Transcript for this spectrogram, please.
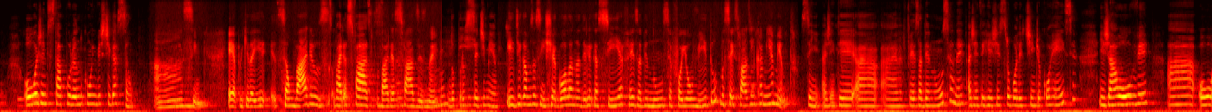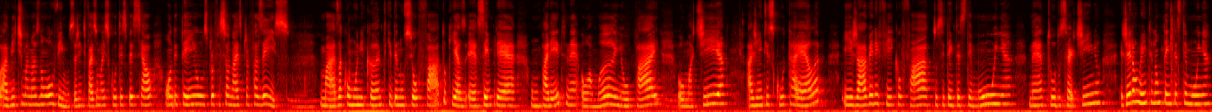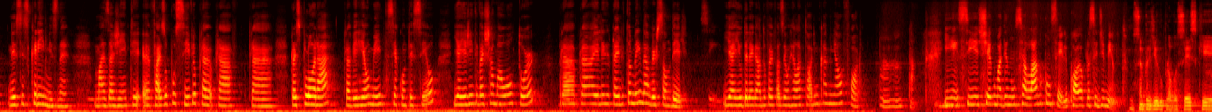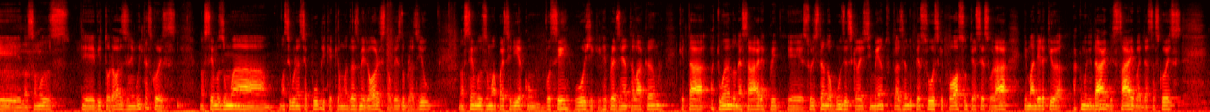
ou a gente está apurando com investigação. Ah, sim. É, porque daí são vários... Várias fases. Várias fases, né? Do procedimento. E, e, digamos assim, chegou lá na delegacia, fez a denúncia, foi ouvido, vocês fazem encaminhamento. Sim, a gente a, a, fez a denúncia, né? A gente registra o boletim de ocorrência e já houve a, ou a vítima nós não ouvimos. A gente faz uma escuta especial onde tem os profissionais para fazer isso. Mas a comunicante que denunciou o fato, que é, é, sempre é um parente, né, ou a mãe, ou o pai, ou uma tia, a gente escuta ela e já verifica o fato, se tem testemunha, né, tudo certinho. Geralmente não tem testemunha nesses crimes, né? Mas a gente é, faz o possível para explorar, para ver realmente se aconteceu, e aí a gente vai chamar o autor para ele, ele também dar a versão dele. Sim. E aí o delegado vai fazer o relatório e encaminhar ao fórum. Ah, tá. E se chega uma denúncia lá no conselho, qual é o procedimento? Eu sempre digo para vocês que nós somos eh, vitoriosos em muitas coisas. Nós temos uma, uma segurança pública que é uma das melhores, talvez, do Brasil. Nós temos uma parceria com você, hoje, que representa lá a Câmara, que está atuando nessa área, eh, solicitando alguns esclarecimentos, trazendo pessoas que possam te assessorar, de maneira que a, a comunidade saiba dessas coisas.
